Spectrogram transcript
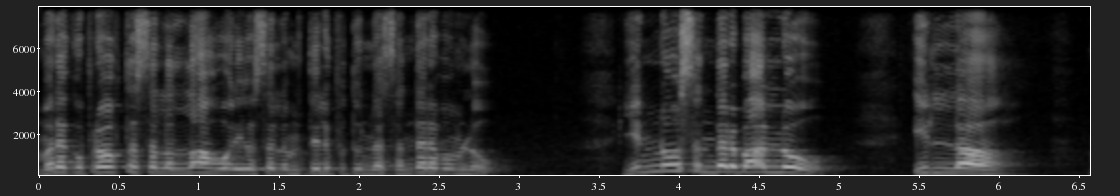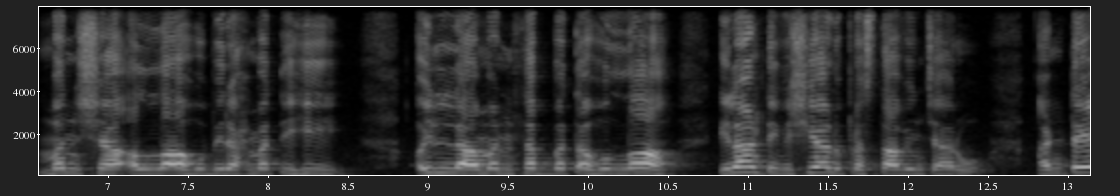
మనకు ప్రవక్త సల్లల్లాహు అలై వసలం తెలుపుతున్న సందర్భంలో ఎన్నో సందర్భాల్లో ఇల్లా మన్ షా అల్లాహు బిరహ్మతిహి ఇల్లా మన్ సబ్బతహుల్లాహ్ ఇలాంటి విషయాలు ప్రస్తావించారు. అంటే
